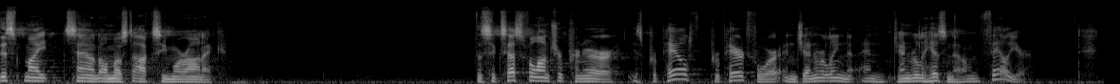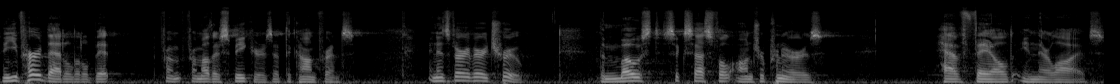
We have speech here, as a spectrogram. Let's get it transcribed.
this might sound almost oxymoronic. The successful entrepreneur is prepared, prepared for and generally, and generally has known failure. Now, you've heard that a little bit from, from other speakers at the conference, and it's very, very true. The most successful entrepreneurs have failed in their lives.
